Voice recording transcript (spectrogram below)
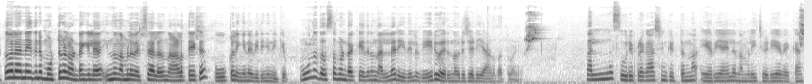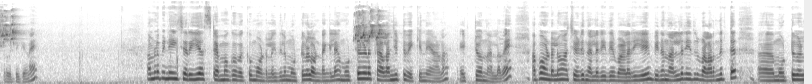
അതുപോലെ തന്നെ ഇതിന്റെ മുട്ടുകളുണ്ടെങ്കിൽ ഇന്ന് നമ്മൾ വെച്ചാൽ അത് നാളത്തേക്ക് പൂക്കൾ ഇങ്ങനെ വിരിഞ്ഞ് നിൽക്കും. മൂന്ന് ദിവസം കൊണ്ടൊക്കെ ഇതിന് നല്ല രീതിയിൽ വേര് വരുന്ന ഒരു ചെടിയാണ് പത്തുമണി. നല്ല സൂര്യപ്രകാശം കിട്ടുന്ന ഏരിയയിൽ നമ്മൾ ഈ ചെടിയെ വെക്കാൻ ശ്രദ്ധിക്കണേ. നമ്മൾ പിന്നെ ഈ ചെറിയ സ്റ്റെമ്മൊക്കെ വെക്കുമ്പോൾ ഉണ്ടല്ലോ ഇതിൽ മുട്ടുകളുണ്ടെങ്കിൽ ആ മുട്ടുകൾ കളഞ്ഞിട്ട് വെക്കുന്നതാണ് ഏറ്റവും നല്ലത്. അപ്പോൾ ഉണ്ടല്ലോ ആ ചെടി നല്ല രീതിയിൽ വളരുകയും പിന്നെ നല്ല രീതിയിൽ വളർന്നിട്ട് മുട്ടുകൾ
